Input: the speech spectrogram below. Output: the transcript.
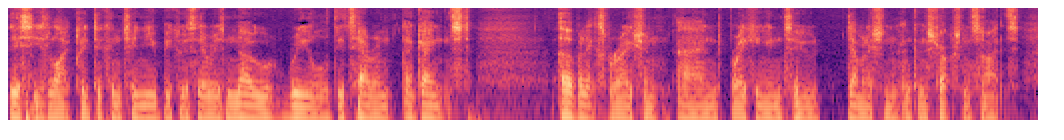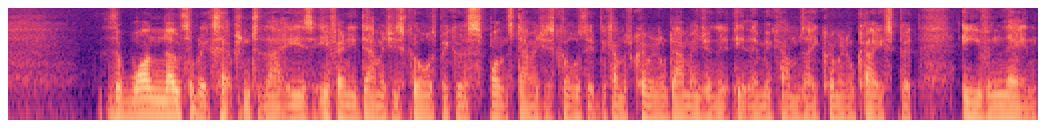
this is likely to continue because there is no real deterrent against urban exploration and breaking into demolition and construction sites. The one notable exception to that is if any damage is caused, because once damage is caused, it becomes criminal damage and it, then becomes a criminal case. But even then,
